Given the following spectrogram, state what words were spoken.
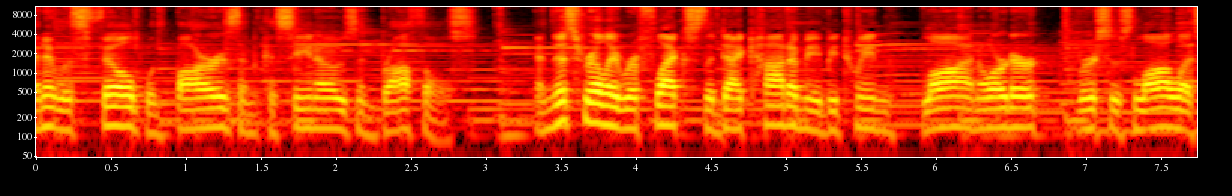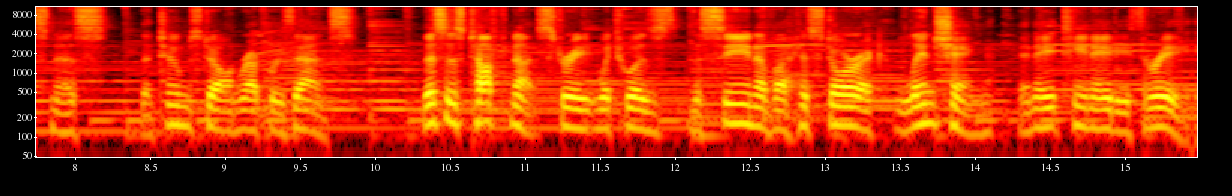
and it was filled with bars and casinos and brothels. And this really reflects the dichotomy between law and order versus lawlessness that Tombstone represents. This is Toughnut Street, which was the scene of a historic lynching in 1883.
